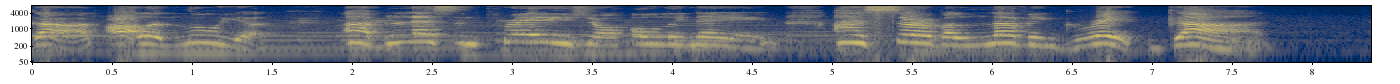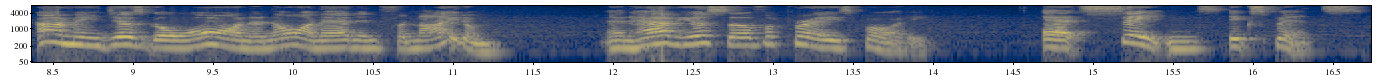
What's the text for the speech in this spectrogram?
God, hallelujah. I bless and praise your holy name. I serve a loving, great God. I mean, just go on and on ad infinitum and have yourself a praise party at Satan's expense.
